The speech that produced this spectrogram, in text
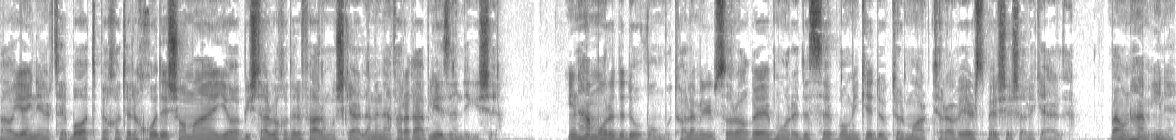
و آیا این ارتباط به خاطر خود شما یا بیشتر به خاطر فراموش کردن نفر قبلی زندگیشه؟ این هم مورد دوم بود. حالا میریم سراغ مورد سومی که دکتر مارک تراورس بهش اشاره کرده. و اون هم اینه.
